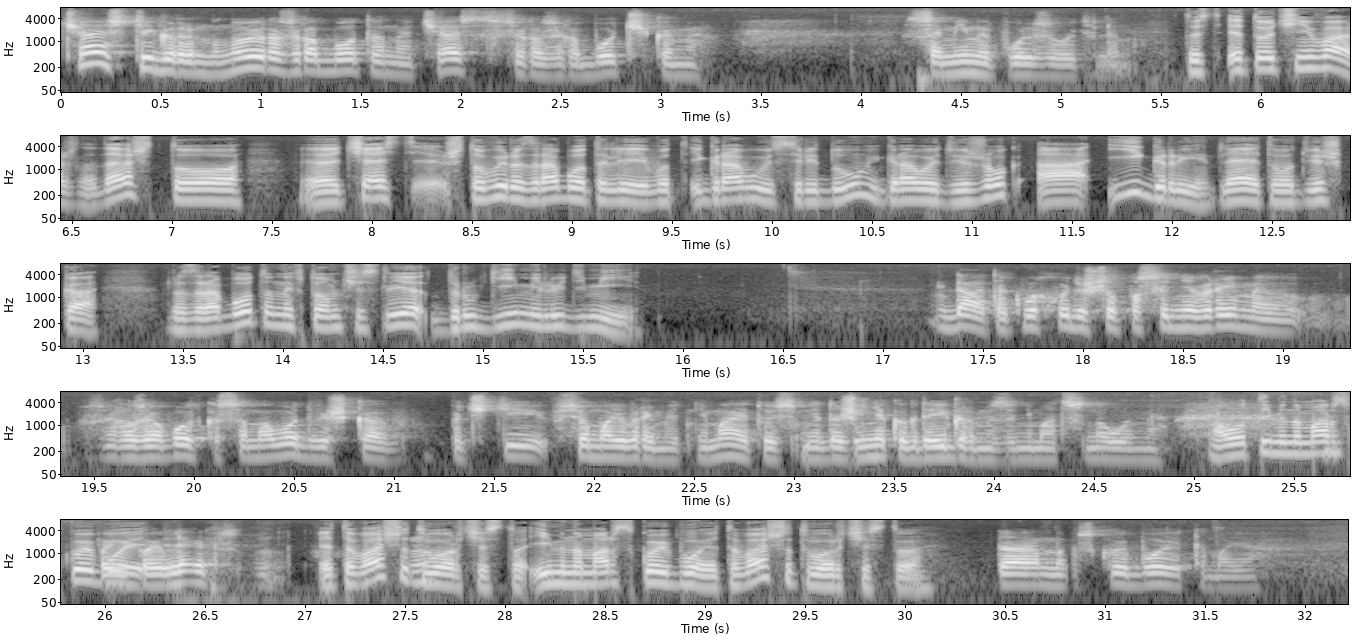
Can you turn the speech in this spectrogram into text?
Часть игр мной разработана, часть с разработчиками, самими пользователями. То есть это очень важно, да, что э, часть, что вы разработали вот игровую среду, игровой движок, а игры для этого движка разработаны в том числе другими людьми. Да, так выходит, что в последнее время разработка самого движка почти все мое время отнимает, то есть мне даже некогда играми заниматься новыми. А вот именно морской бой, появляется... это ваше ну, творчество? Именно морской бой, это ваше творчество? Да, морской бой это моя.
